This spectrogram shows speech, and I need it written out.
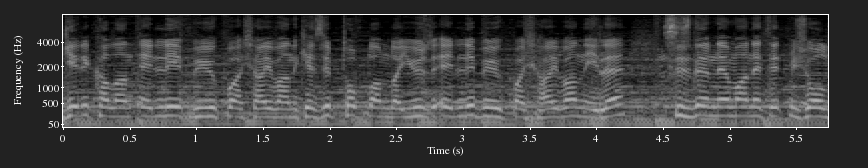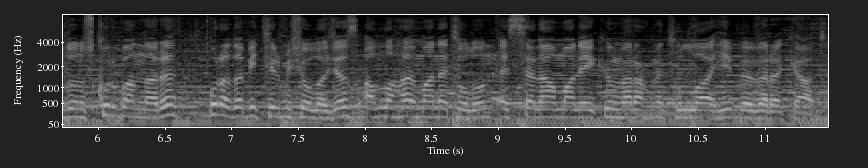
geri kalan 50 büyükbaş hayvanı kesip toplamda 150 büyükbaş hayvan ile sizlerin emanet etmiş olduğunuz kurbanları burada bitirmiş olacağız. Allah'a emanet olun. Esselamu Aleyküm ve Rahmetullahi ve Berekatuhu.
